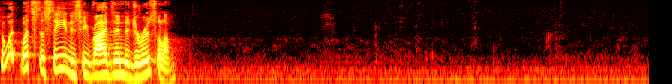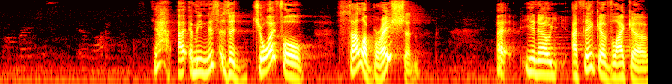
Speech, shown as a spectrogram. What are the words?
So, what, what's the scene as he rides into Jerusalem? Yeah, I, I mean, this is a joyful celebration. I, you know, I think of like a,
